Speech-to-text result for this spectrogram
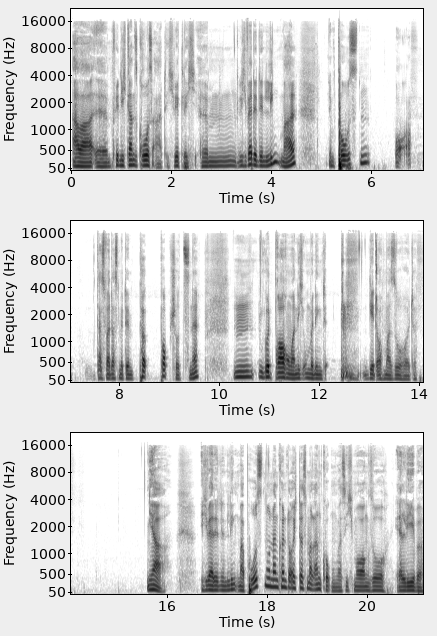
Aber äh, finde ich ganz großartig, wirklich. Ähm, ich werde den Link mal posten. Oh, das war das mit dem Popschutz, ne? Hm, gut, brauchen wir nicht unbedingt. Geht auch mal so heute. Ja, ich werde den Link mal posten und dann könnt ihr euch das mal angucken, was ich morgen so erlebe.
